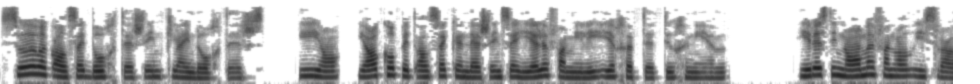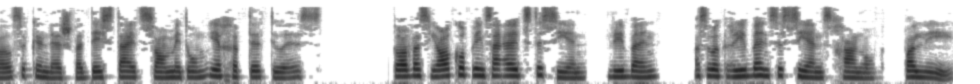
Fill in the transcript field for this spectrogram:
So ook al sy dochters en kleindochters. Ja, Jacob het al sy kinders en sy hele familie Egypte toegeneem. Hier is die name van al Israëlse kinders wat destijds saam met hom Egypte toe is. Daar was Jacob en sy oudste sien, Reuben, as ook Reubense seens gaan ook, Pali,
